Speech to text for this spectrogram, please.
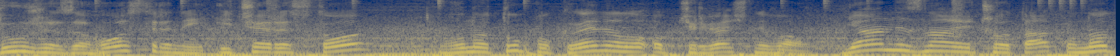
дуже загострений, і через то воно тупо клинило об черв'ячний вал. Я не знаю, що так, воно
